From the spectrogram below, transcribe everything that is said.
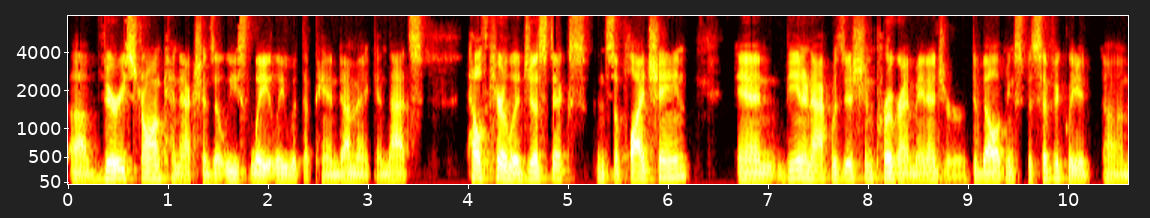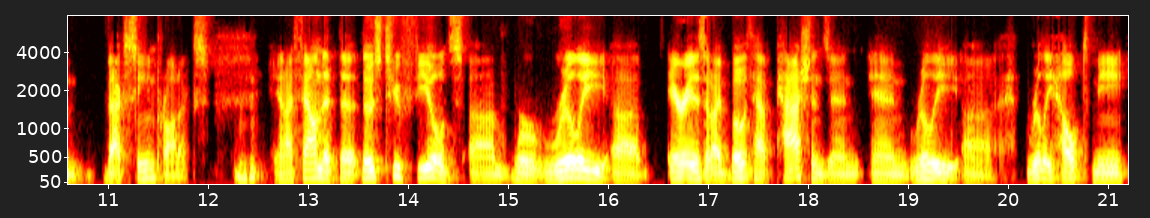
uh, very strong connections, at least lately with the pandemic. And that's healthcare logistics and supply chain, and being an acquisition program manager, developing specifically um, vaccine products. Mm-hmm. And I found that the, those two fields um, were really uh, areas that I both have passions in, and really, uh, really helped me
